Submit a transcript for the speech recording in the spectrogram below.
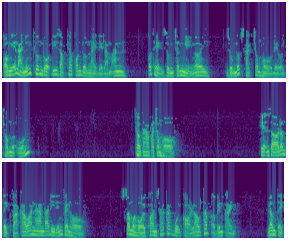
Có nghĩa là những thương đội đi dọc theo con đường này để làm ăn, có thể dừng chân nghỉ ngơi, dùng nước sạch trong hồ để cho ngựa uống. Theo ta vào trong hồ. Hiện giờ Lâm Tịch và Cao Á Nam đã đi đến ven hồ. Sau một hồi quan sát các bụi cỏ lau thấp ở bên cạnh, Lâm Tịch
